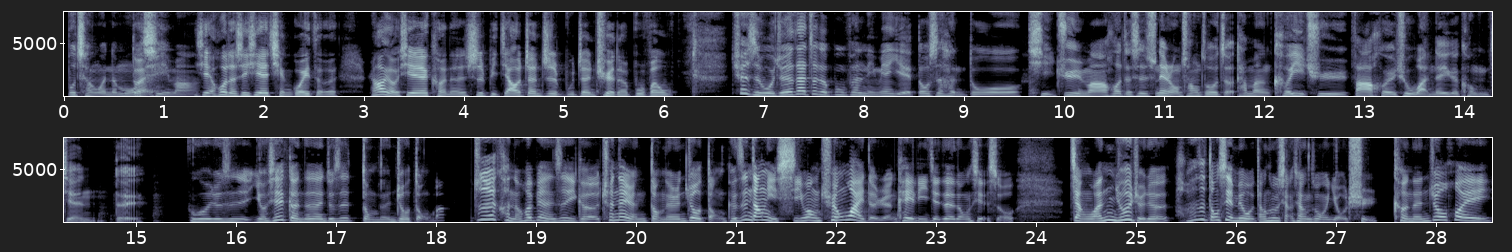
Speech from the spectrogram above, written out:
不成文的默契吗？一些或者是一些潜规则，然后有些可能是比较政治不正确的部分。确实，我觉得在这个部分里面也都是很多喜剧吗，或者是内容创作者他们可以去发挥去玩的一个空间。对，不过就是有些梗真的就是懂的人就懂吧，就是可能会变成是一个圈内人懂的人就懂，可是当你希望圈外的人可以理解这个东西的时候。讲完你就会觉得好像这东西也没有我当初想象中的有趣，可能就会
